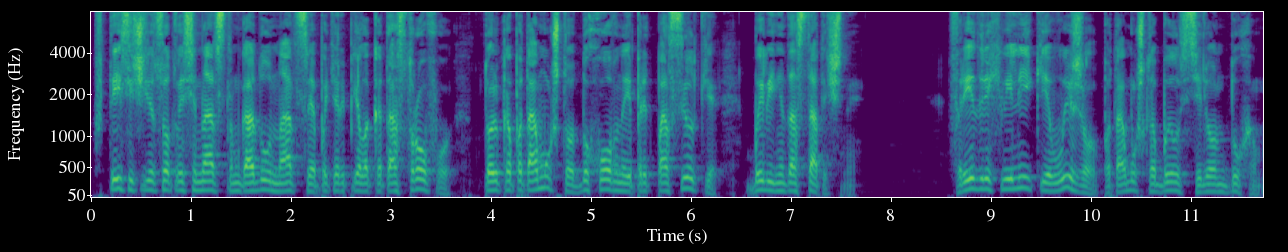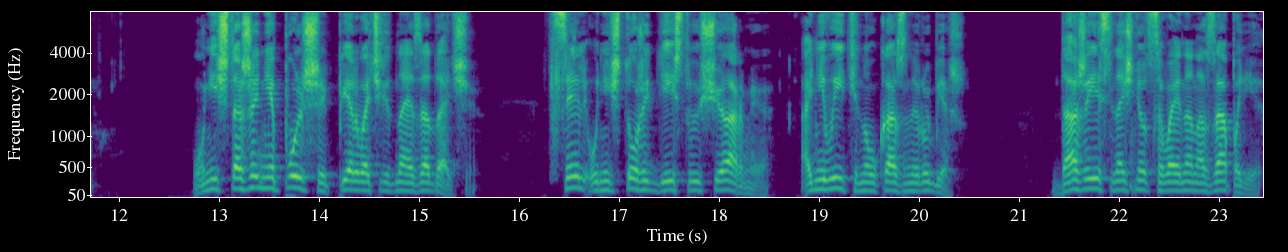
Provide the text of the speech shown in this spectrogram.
В 1918 году нация потерпела катастрофу только потому, что духовные предпосылки были недостаточны. Фридрих Великий выжил, потому что был силен духом. Уничтожение Польши – первоочередная задача. Цель – уничтожить действующую армию, а не выйти на указанный рубеж. Даже если начнется война на Западе,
